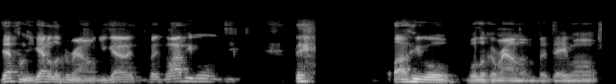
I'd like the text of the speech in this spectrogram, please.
definitely. You got to look around. You got to, but a lot of people, they, a lot of people will look around them, but they won't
